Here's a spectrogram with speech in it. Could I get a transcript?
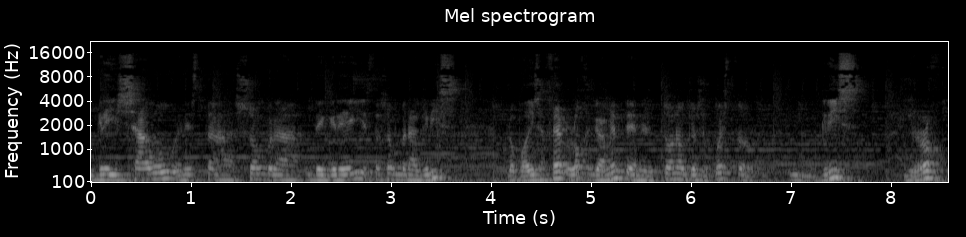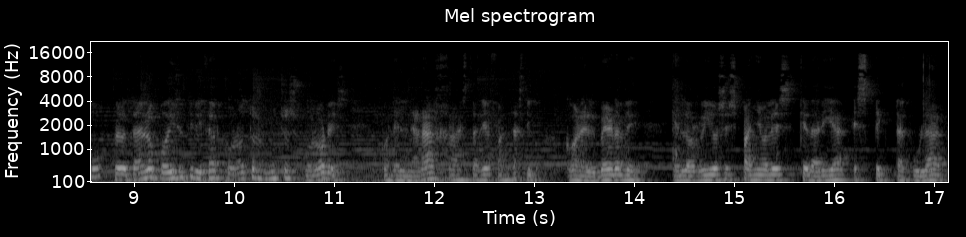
grey shadow, en esta sombra de grey, esta sombra gris, lo podéis hacer lógicamente en el tono que os he puesto, gris y rojo, pero también lo podéis utilizar con otros muchos colores. Con el naranja estaría fantástico, con el verde en los ríos españoles quedaría espectacular,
